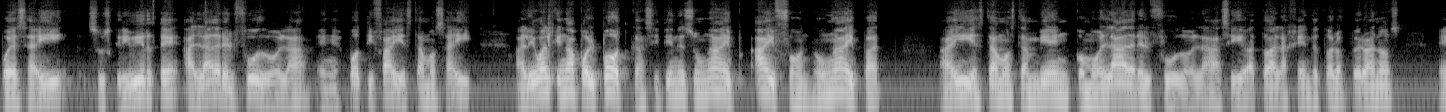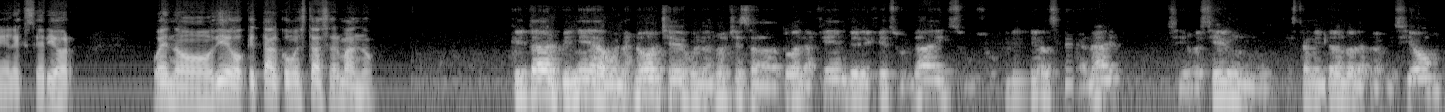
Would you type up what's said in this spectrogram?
puedes ahí suscribirte a Ladre el Fútbol ¿ah? en Spotify, estamos ahí. Al igual que en Apple Podcast, si tienes un iPhone, un iPad, ahí estamos también como Ladre el Fútbol. ¿ah? Así a toda la gente, a todos los peruanos en el exterior. Bueno, Diego, ¿qué tal? ¿Cómo estás, hermano? ¿Qué tal, Pineda? Buenas noches, buenas noches a toda la gente. Dejen sus likes, suscríbanse al canal. Si recién están entrando a la transmisión,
